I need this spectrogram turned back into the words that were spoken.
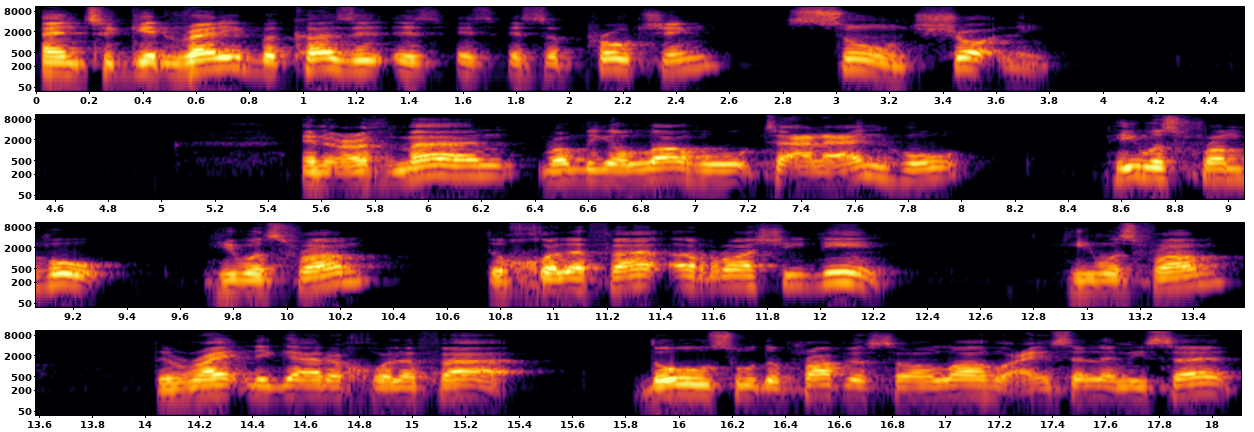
and to get ready because it is it's, it's approaching soon, shortly. And Uthman, radiallahu ta'ala anhu, he was from who? He was from the Khulafa al-Rashidin. He was from the rightly guided Khulafa. Those who the Prophet sallallahu alayhi wasallam he said,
